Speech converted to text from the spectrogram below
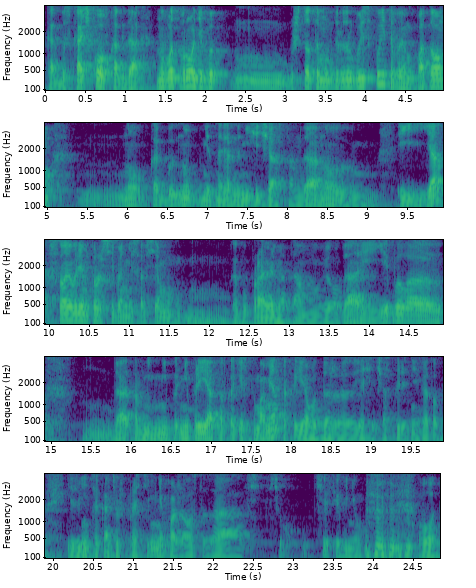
как бы скачков, когда, ну вот вроде бы что-то мы друг другу испытываем, потом, ну как бы, ну нет, наверное, не сейчас там, да, ну я в свое время тоже себя не совсем как бы правильно там вел, да, и ей было да, там не- не- неприятно в каких-то моментах, и я вот даже, я сейчас перед ней готов извиниться, Катюш, прости меня, пожалуйста, за всю, всю фигню. Вот.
